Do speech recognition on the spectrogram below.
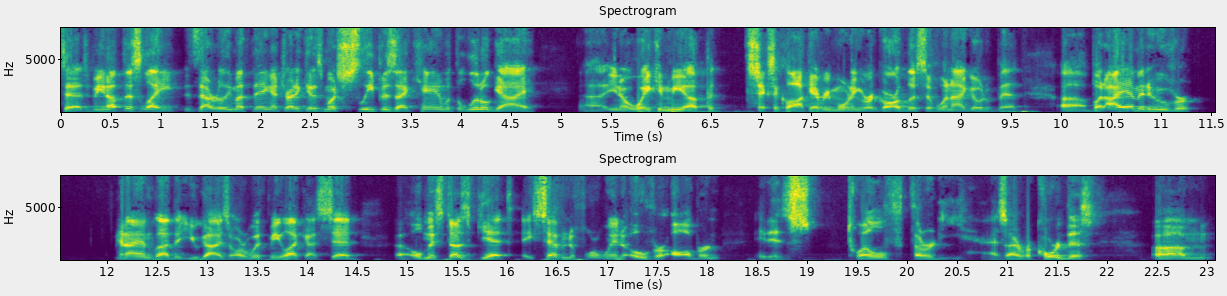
to, to being up this late. It's not really my thing. I try to get as much sleep as I can with the little guy, uh, you know, waking me up at six o'clock every morning, regardless of when I go to bed. Uh, but I am in Hoover, and I am glad that you guys are with me. Like I said, uh, Ole Miss does get a seven to four win over Auburn. It is twelve thirty as I record this. Um,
